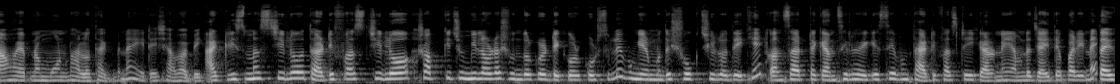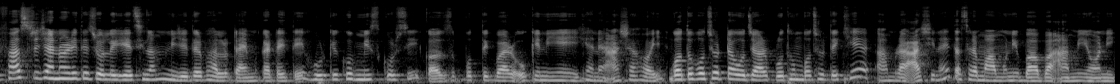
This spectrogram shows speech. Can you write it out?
না হয়, আপনার মন ভালো থাকবে না, এটাই স্বাভাবিক। আর ক্রিসমাস ছিল থার্টি ফার্স্ট ছিল, সবকিছু মিলে ওরা সুন্দর করে ডেকোর করছিল এবং এর মধ্যে শোক ছিল দেখে কনসার্টটা ক্যান্সেল হয়ে গেছে এবং থার্টি ফার্স্টে এই কারণে আমরা যাইতে পারি না তাই ফার্স্ট জানুয়ারিতে চলে গিয়েছিলাম নিজেদের ভালো টাইম কাটাইতে। হুরকে খুব মিস করছি কজ প্রত্যেকবার ওকে নিয়ে এখানে আসা হয়। গত বছরটা ও যার প্রথম বছর দেখে আমরা আসি নাই, তাছাড়া মামুনি, বাবা, আমি, অনেক।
